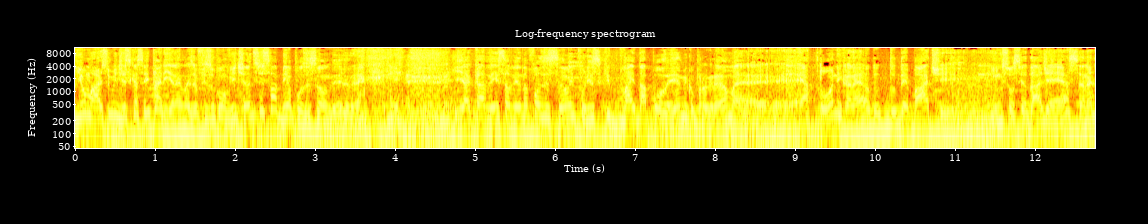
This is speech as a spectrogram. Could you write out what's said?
E o Márcio me disse que aceitaria, né? Mas eu fiz o convite antes de saber a posição dele, né? e acabei sabendo a posição e por isso que vai dar polêmica o programa. É, é a tônica, né? Do, do debate em sociedade é essa, né?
